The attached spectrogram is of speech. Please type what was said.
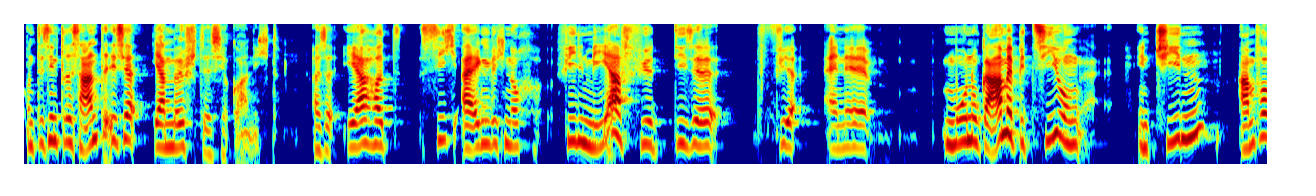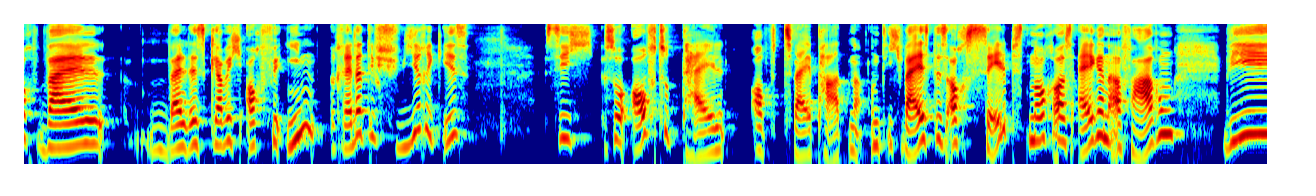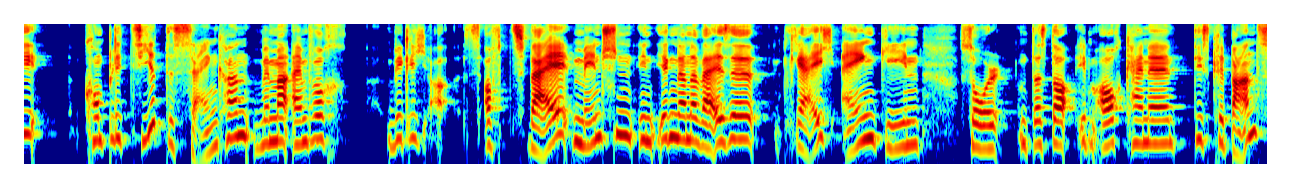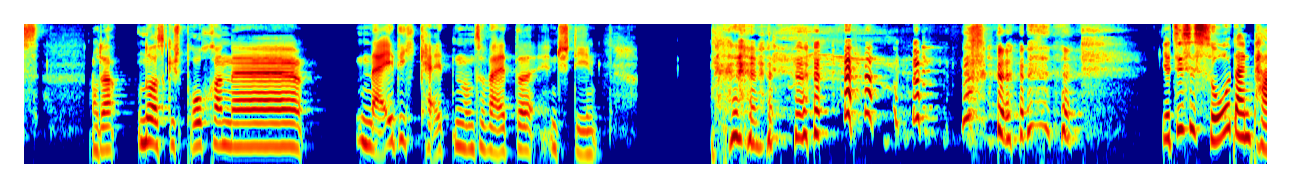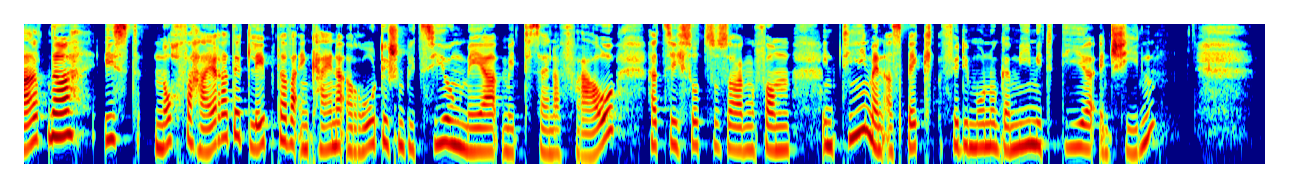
Und das Interessante ist ja, er möchte es ja gar nicht. Also er hat sich eigentlich noch viel mehr für diese, für eine monogame Beziehung entschieden, einfach weil, weil es, glaube ich, auch für ihn relativ schwierig ist, sich so aufzuteilen auf zwei Partner. Und ich weiß das auch selbst noch aus eigener Erfahrung, wie kompliziert das sein kann, wenn man einfach wirklich auf zwei Menschen in irgendeiner Weise gleich eingehen soll und dass da eben auch keine Diskrepanz oder unausgesprochene Neidigkeiten und so weiter entstehen. Jetzt ist es so, dein Partner ist noch verheiratet, lebt aber in keiner erotischen Beziehung mehr mit seiner Frau, hat sich sozusagen vom intimen Aspekt für die Monogamie mit dir entschieden.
